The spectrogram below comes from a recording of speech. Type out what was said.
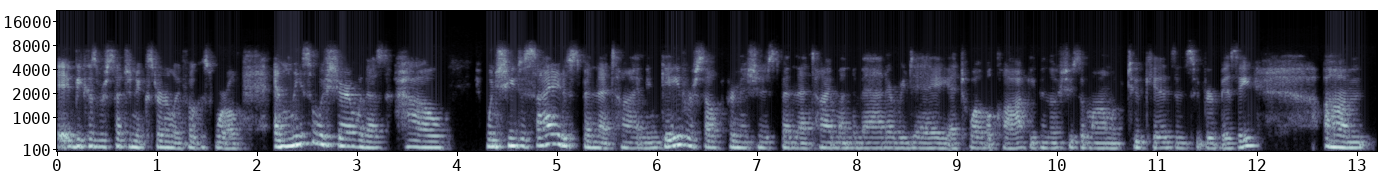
it, because we're such an externally focused world. And Lisa was sharing with us how when she decided to spend that time and gave herself permission to spend that time on the mat every day at 12 o'clock, even though she's a mom of two kids and super busy, um,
